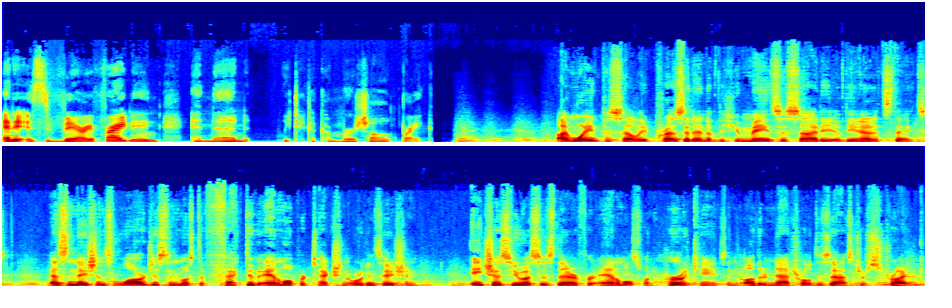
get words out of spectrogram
and it is very frightening, and then we take a commercial break. I'm Wayne Pacelle, President of the Humane Society of the United States. As the nation's largest and most effective animal protection organization, HSUS is there for animals when hurricanes and other natural disasters strike.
